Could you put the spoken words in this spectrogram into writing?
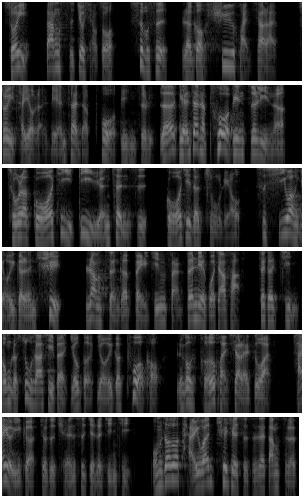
所以当时就想说，是不是？能够虚缓下来，所以才有了连战的破冰之旅。而连战的破冰之旅呢，除了国际地缘政治、国际的主流是希望有一个人去让整个北京反分裂国家法这个紧绷的肃杀气氛有个有一个破口，能够和缓下来之外，还有一个就是全世界的经济。我们都说台湾确确实实在当时的时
